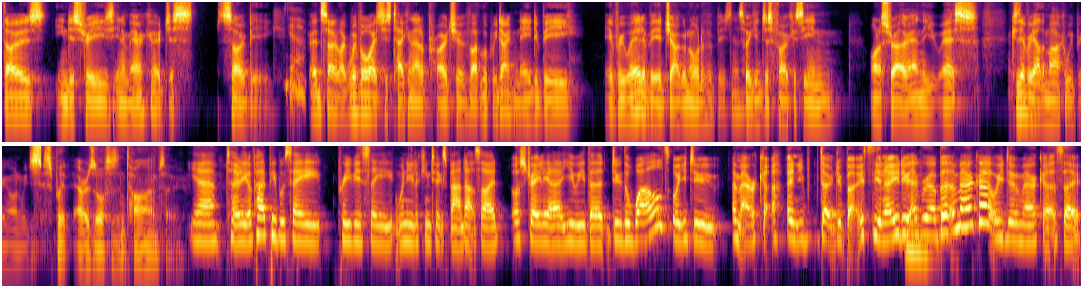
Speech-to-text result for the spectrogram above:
those industries in America are just so big. Yeah. And so like we've always just taken that approach of like, look, we don't need to be everywhere to be a juggernaut of a business. We can just focus in on Australia and the US. Because every other market we bring on, we just split our resources and time. So Yeah, totally. I've heard people say previously when you're looking to expand outside Australia, you either do the world or you do America and you don't do both. You know, you do hmm. everywhere but America or you do America. So I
